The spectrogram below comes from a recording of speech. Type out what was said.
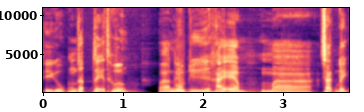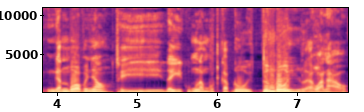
thì cũng rất dễ thương. Và nếu như hai em mà xác định gắn bó với nhau thì đây cũng là một cặp đôi tương đối là hoàn hảo.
